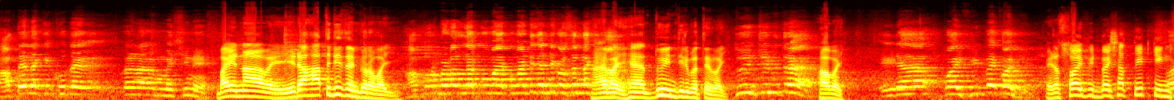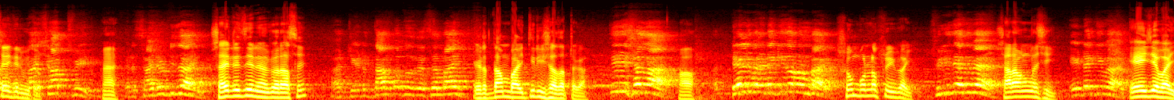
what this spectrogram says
হাতে নাকি মেশিনে? ভাই না ভাই এটা হাতে ডিজাইন করা ভাই। হাতুর না ডিজাইন করছেন নাকি হ্যাঁ ভাই? হ্যাঁ দুই ইঞ্চির বাতে ভাই। 2 ইঞ্চির ভিতরে? হ্যাঁ ভাই। এইটা কয় ফিট বাই কয় ফিট এটা ছয় ফিট বাই সাত ফিট কিং সাইজের ভিতর। 7 ফিট হ্যাঁ। এটা সাইডের ডিজাইন সাইডে ডিজাইন করা আছে। আচ্ছা এটার দাম কত দিয়েছেন ভাই? এটার দাম ভাই তিরিশ হাজার টাকা। 30000 হ্যাঁ। ডেলিভারিটা কি করুন ভাই? সম্পূর্ণ ফ্রি ভাই। ফ্রি দিয়ে দিবেন? সারা বাংলাদেশি এটা কি ভাই? এই যে ভাই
